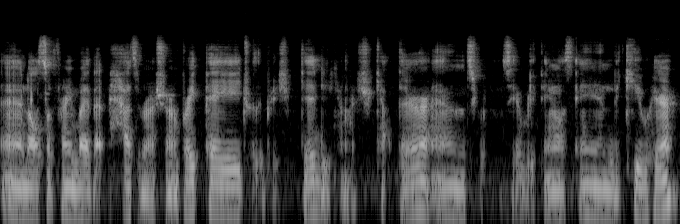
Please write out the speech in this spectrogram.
And also for anybody that hasn't registered on break page, really appreciate you did, you can register account there and see everything else in the queue here.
